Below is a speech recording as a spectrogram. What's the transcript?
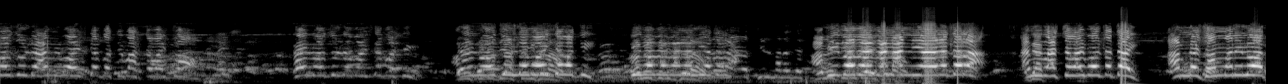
নজরুলটা আমি বহিষ্কার করছি বাস্তবাই এই নজরুলটা বহিষ্কার করছি। এই নজরুলটা বহিষ্কার করছি। নিয়ে কীভাবে ব্যানার নিয়ে এনে তারা আমি বাচ্চা ভাই বলতে চাই আমরা সম্মানী লোক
